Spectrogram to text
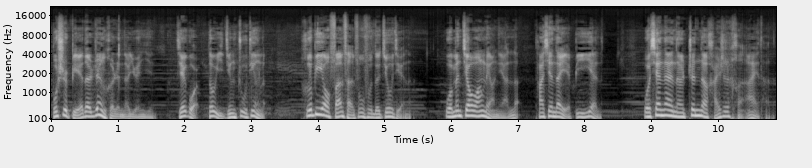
不是别的任何人的原因。结果都已经注定了，何必要反反复复的纠结呢？我们交往两年了，他现在也毕业了。我现在呢，真的还是很爱他的，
